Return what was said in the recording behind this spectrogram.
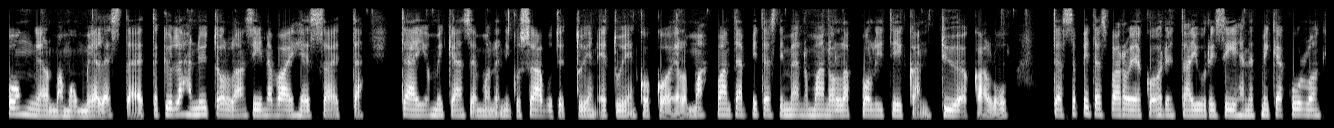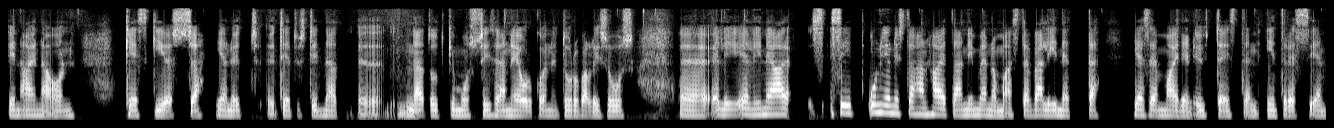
ongelma mun mielestä, että kyllähän nyt ollaan siinä vaiheessa, että tämä ei ole mikään semmoinen niin saavutettujen etujen kokoelma, vaan tämä pitäisi nimenomaan olla politiikan työkalu tässä pitäisi varoja kohdentaa juuri siihen, että mikä kulloinkin aina on keskiössä. Ja nyt tietysti nämä, nämä tutkimus, sisäinen ja ulkoinen turvallisuus. Eli, eli ne, siitä unionistahan haetaan nimenomaan sitä välinettä jäsenmaiden yhteisten intressien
